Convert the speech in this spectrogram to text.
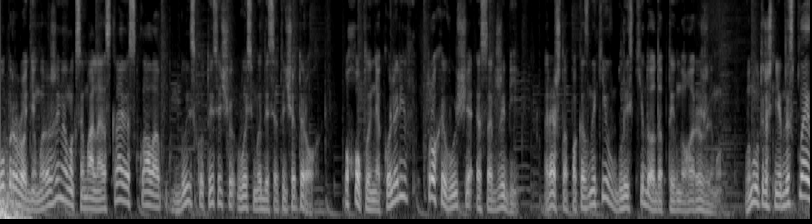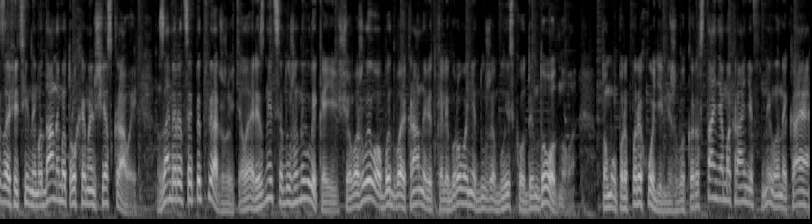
У природньому режимі максимальна яскравість склала близько 1084. Охоплення кольорів трохи вище sRGB. Решта показників близькі до адаптивного режиму. Внутрішній дисплей за офіційними даними трохи менш яскравий. Заміри це підтверджують, але різниця дуже невелика і, що важливо, обидва екрани відкалібровані дуже близько один до одного. Тому при переході між використанням екранів не виникає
